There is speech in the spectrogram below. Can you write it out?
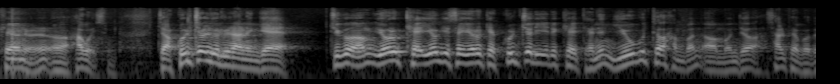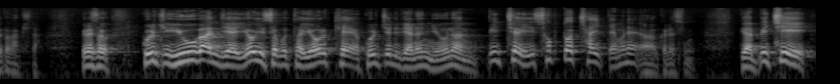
표현을 어, 하고 있습니다. 자, 굴절률이라는 게 지금 이렇게 여기서 이렇게 굴절이 이렇게 되는 이유부터 한번 어, 먼저 살펴보도록 합시다. 그래서 굴절 이유가 이제 여기서부터 이렇게 굴절이 되는 이유는 빛의 속도 차이 때문에 어, 그렇습니다. 그러니까 빛이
